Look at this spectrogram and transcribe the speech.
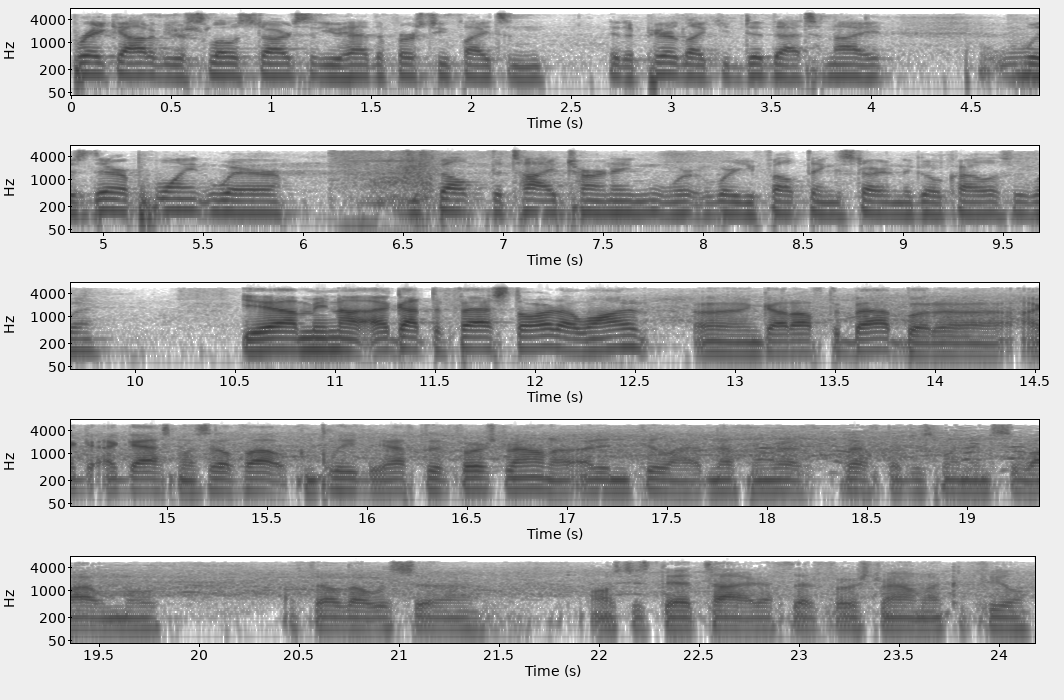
break out of your slow starts that you had the first two fights, and it appeared like you did that tonight. Was there a point where you felt the tide turning, where, where you felt things starting to go Carlos's way? Yeah, I mean, I, I got the fast start I wanted uh, and got off the bat, but uh, I, I gassed myself out completely. After the first round, I, I didn't feel I had nothing left. I just went into survival mode. I felt I was, uh, I was just dead tired after that first round. I could feel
